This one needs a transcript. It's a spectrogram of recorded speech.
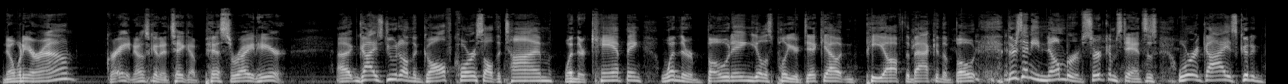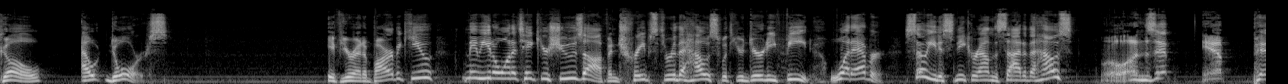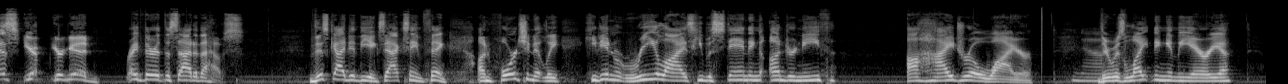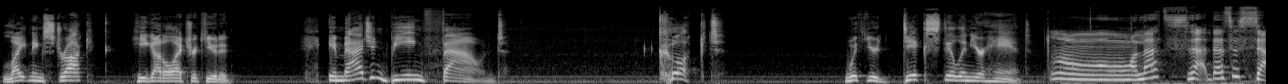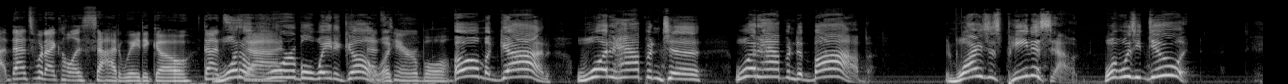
Nobody around? Great. I was going to take a piss right here. Uh, guys do it on the golf course all the time when they're camping, when they're boating. You'll just pull your dick out and pee off the back of the boat. There's any number of circumstances where a guy is going to go outdoors. If you're at a barbecue, maybe you don't want to take your shoes off and traipse through the house with your dirty feet, whatever. So you just sneak around the side of the house, little unzip, yep, piss, yep, you're good. Right there at the side of the house. This guy did the exact same thing. Unfortunately, he didn't realize he was standing underneath a hydro wire. No. There was lightning in the area. Lightning struck. He got electrocuted. Imagine being found cooked with your dick still in your hand. Oh, that's sad. That's a sad. That's what I call a sad way to go. That's what sad. a horrible way to go. That's terrible. Oh my god. What happened to what happened to Bob? And why is his penis out? What was he doing?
